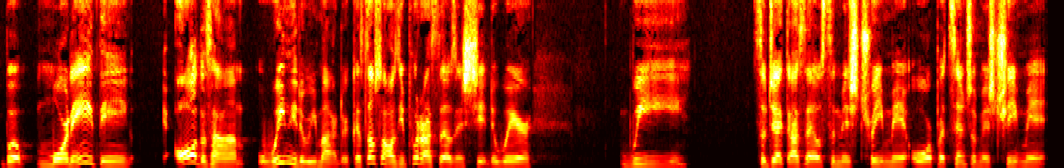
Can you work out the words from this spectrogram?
But more than anything, all the time, we need a reminder. Because sometimes we put ourselves in shit to where we subject ourselves to mistreatment or potential mistreatment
